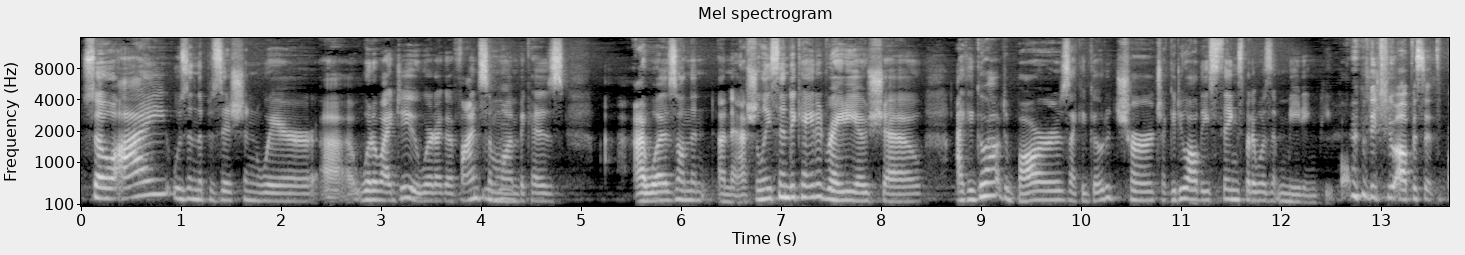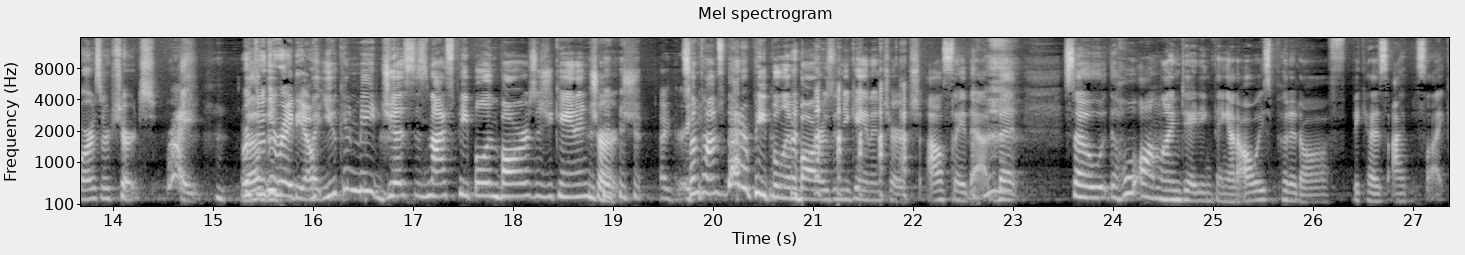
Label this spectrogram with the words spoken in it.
So I was in the position where, uh, what do I do? Where do I go find Mm-hmm. someone? Because I was on the, a nationally syndicated radio show. I could go out to bars. I could go to church. I could do all these things, but I wasn't meeting people. the two opposites, bars or church. Right. Or through the radio. But you can meet just as nice people in bars as you can in church. I agree. Sometimes better people in bars than you can in church. I'll say that. But so the whole online dating thing, I'd always put it off because I was like,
